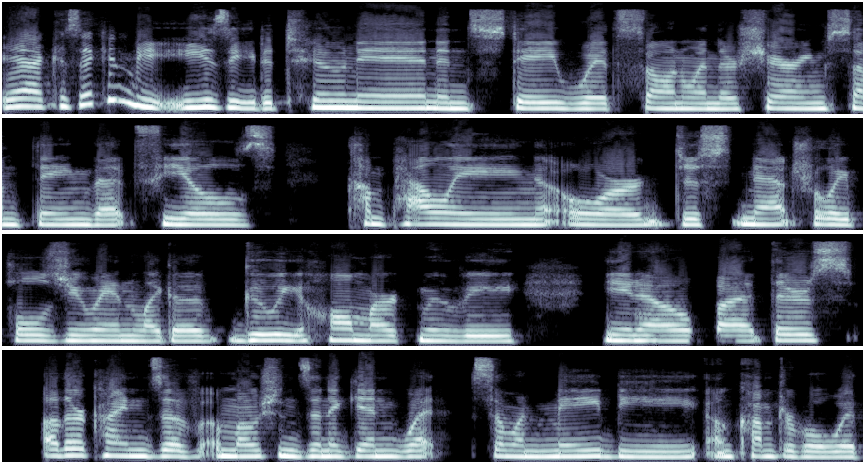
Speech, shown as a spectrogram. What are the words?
yeah, because it can be easy to tune in and stay with someone when they're sharing something that feels compelling or just naturally pulls you in like a gooey Hallmark movie, you mm-hmm. know, but there's other kinds of emotions. And again, what someone may be uncomfortable with,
